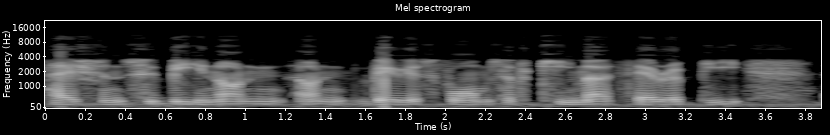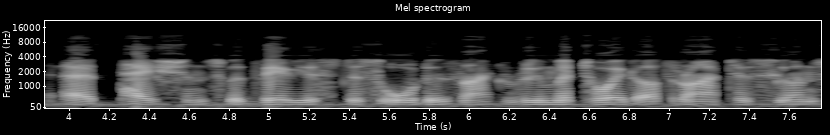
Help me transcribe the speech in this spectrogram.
patients who've been on, on various forms of chemotherapy, uh, patients with various disorders like rheumatoid arthritis who are on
